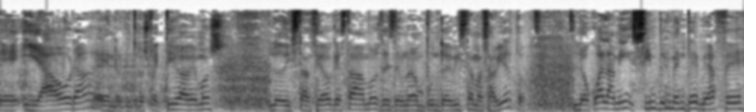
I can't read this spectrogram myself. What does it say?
Eh, y ahora, en retrospectiva, vemos lo distanciado que estábamos desde un punto de vista más abierto, lo cual a mí simplemente me hace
